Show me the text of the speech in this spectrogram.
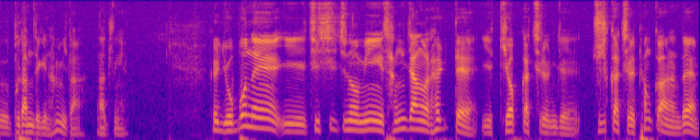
그 부담되긴 합니다. 나중에. 그 요번에 이 GC지놈이 상장을 할 때 이 기업 가치를 이제 주식 가치를 평가하는데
